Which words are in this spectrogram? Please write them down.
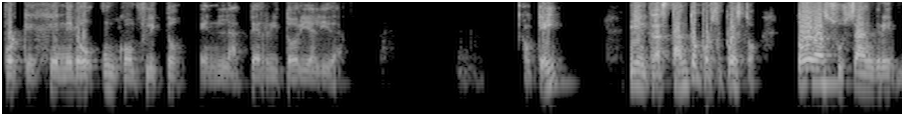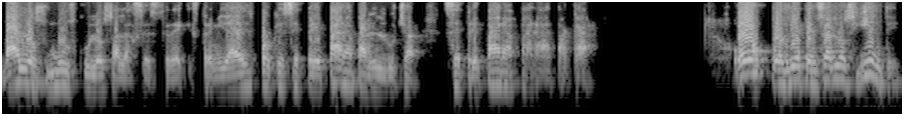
porque generó un conflicto en la territorialidad. ¿Ok? Mientras tanto, por supuesto, toda su sangre va a los músculos, a las extremidades, porque se prepara para luchar, se prepara para atacar. O podría pensar lo siguiente,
